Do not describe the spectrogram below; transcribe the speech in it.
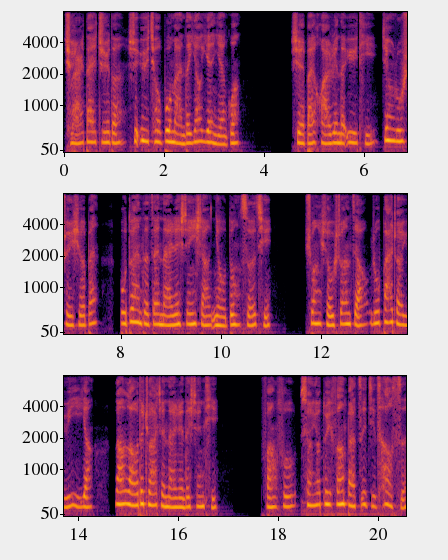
取而代之的是欲求不满的妖艳眼光。雪白滑润的玉体，正如水蛇般不断的在男人身上扭动索取，双手双脚如八爪鱼一样牢牢的抓着男人的身体，仿佛想要对方把自己操死。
